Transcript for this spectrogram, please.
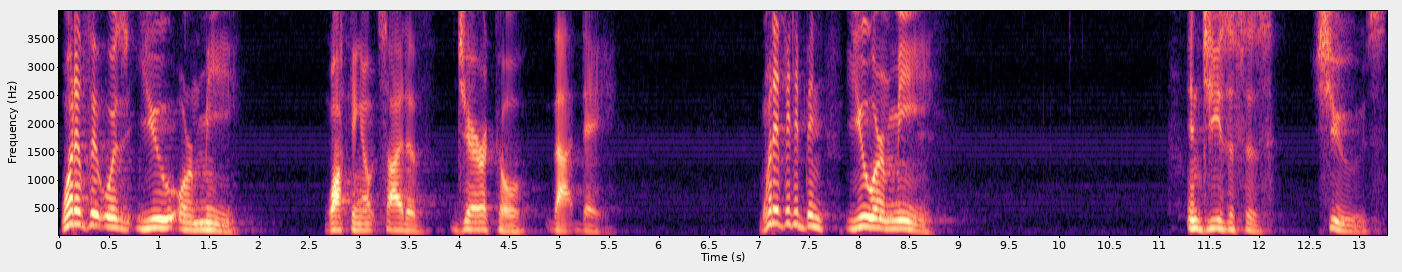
what if it was you or me walking outside of Jericho that day? What if it had been you or me in Jesus' shoes?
